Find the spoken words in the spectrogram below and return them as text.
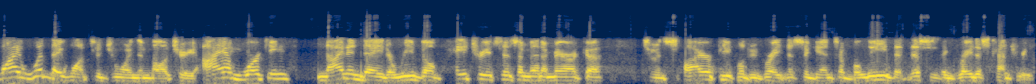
why would they want to join the military? I am working night and day to rebuild patriotism in America, to inspire people to greatness again, to believe that this is the greatest country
